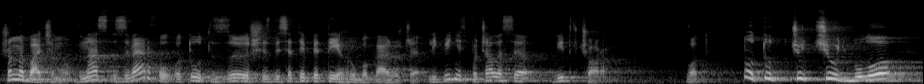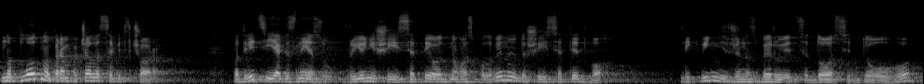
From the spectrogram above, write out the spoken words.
Що ми бачимо? В нас зверху, отут з 65, грубо кажучи, ліквідність почалася від вчора. От. Ну тут чуть-чуть було, але плотно прям почалося від вчора. Подивіться, як знизу, в районі 61,5 до 62. Ліквідність вже назбирується досить довго.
